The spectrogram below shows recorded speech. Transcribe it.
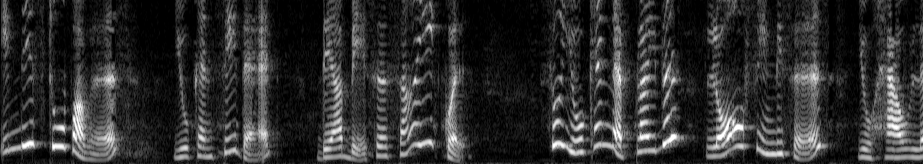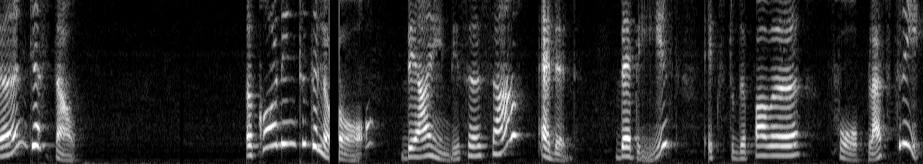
In these two powers, you can see that their bases are equal. So, you can apply the law of indices you have learned just now. According to the law, their indices are added. That is x to the power 4 plus 3.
